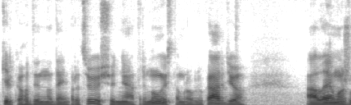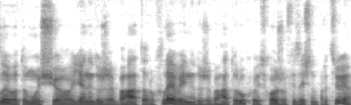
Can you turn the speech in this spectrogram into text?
кілька годин на день працюю, щодня тренуюсь, там роблю кардіо. Але можливо, тому що я не дуже багато рухливий, не дуже багато рухаю, схожу, фізично працюю.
